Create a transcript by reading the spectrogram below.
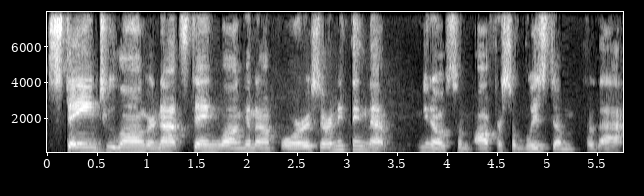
staying too long or not staying long enough, or is there anything that you know some offer some wisdom for that?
